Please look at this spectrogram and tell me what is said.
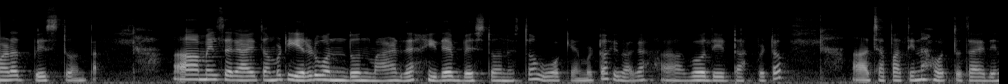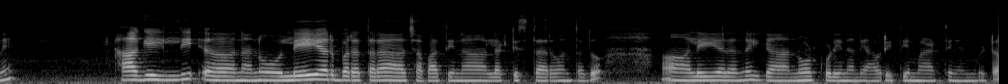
ಮಾಡೋದು ಬೆಸ್ಟು ಅಂತ. ಆಮೇಲೆ ಸರಿ, ಆಯಿತು ಅಂದ್ಬಿಟ್ಟು ಎರಡು ಒಂದೊಂದು ಮಾಡಿದೆ, ಇದೇ ಬೆಸ್ಟು ಅನ್ನಿಸ್ತು. ಓಕೆ ಅಂದ್ಬಿಟ್ಟು ಇವಾಗ ಗೋಧಿ ಹಿಟ್ಟು ಹಾಕ್ಬಿಟ್ಟು ಚಪಾತಿನ ಹೊತ್ತುತ್ತಾ ಇದ್ದೀನಿ. ಹಾಗೆ ಇಲ್ಲಿ ನಾನು ಲೇಯರ್ ಬರೋ ಥರ ಚಪಾತಿನ ಲಟ್ಟಿಸ್ತಾ ಇರುವಂಥದ್ದು. ಲೇಯರ್ ಅಂದರೆ ಈಗ ನೋಡ್ಕೊಳ್ಳಿ ನಾನು ಯಾವ ರೀತಿ ಮಾಡ್ತೀನಿ ಅಂದ್ಬಿಟ್ಟು.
